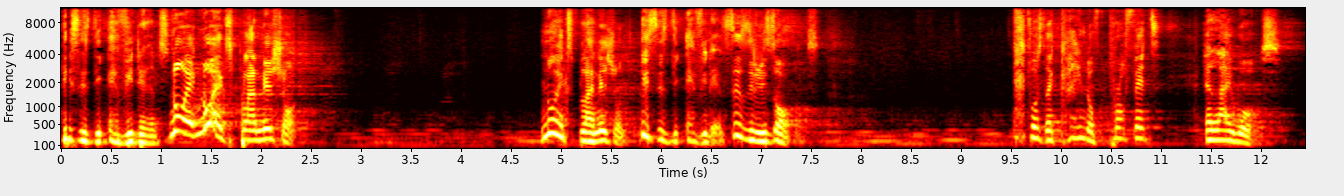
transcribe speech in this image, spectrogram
This is the evidence. No, eh, no explanation. No explanation. This is the evidence. This is the result. That was the kind of prophet Eli was.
